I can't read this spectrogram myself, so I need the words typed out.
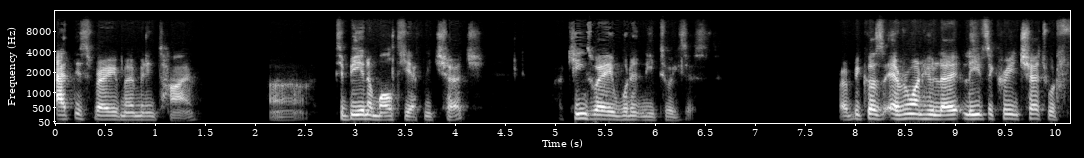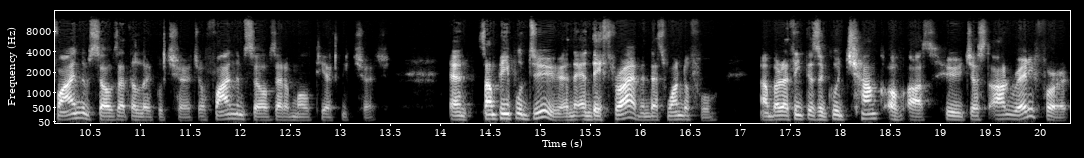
at this very moment in time uh, to be in a multi-ethnic church, Kingsway wouldn't need to exist. Right? Because everyone who le- leaves the Korean church would find themselves at the local church or find themselves at a multi-ethnic church. And some people do, and, and they thrive, and that's wonderful. Um, but I think there's a good chunk of us who just aren't ready for it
